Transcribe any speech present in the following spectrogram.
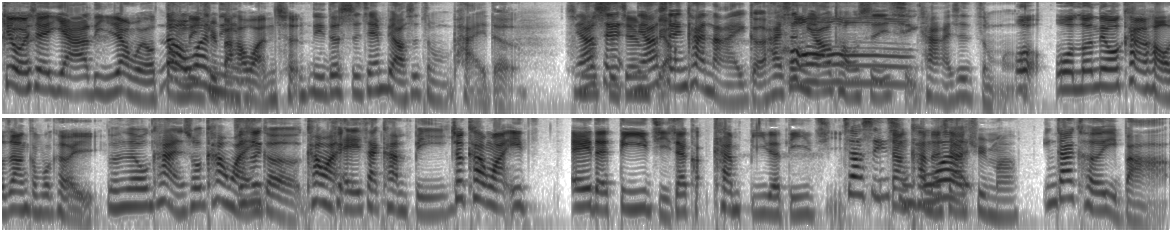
给我一些压力，让我有动力去把它完成。你的时间表是怎么排的？你要先你要先看哪一个，还是你要同时一起看，还是怎么？我我轮流看好，这样可不可以？轮流看，你说看完一个，看完 A 再看 B，就看完一 A 的第一集再看 B 的第一集，这样心情看得下去吗？应该可以吧？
